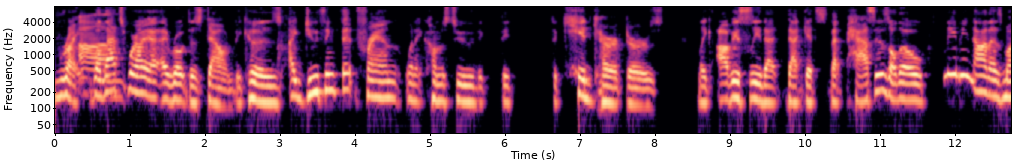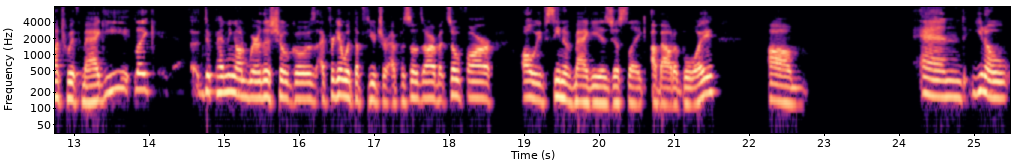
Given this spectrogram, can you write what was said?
Right. well, Um, that's where I, I wrote this down because I do think that Fran, when it comes to the the, the kid characters, like obviously that that gets that passes, although maybe not as much with Maggie. Like uh, depending on where this show goes, I forget what the future episodes are, but so far all we've seen of Maggie is just like about a boy. Um, and you know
